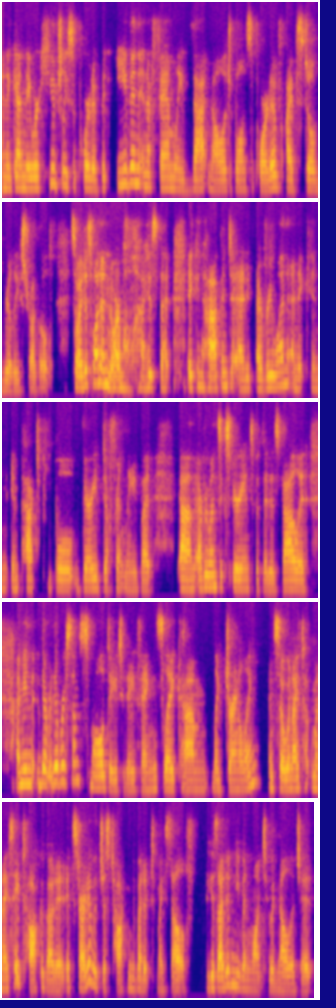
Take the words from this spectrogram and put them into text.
and again they were hugely supportive but even in a family that knowledgeable and supportive i've still really struggled so i just want to normalize that it can happen to everyone and it can impact people very differently but um, everyone's experience with it is valid. I mean, there, there were some small day-to-day things like um, like journaling. And so when I when I say talk about it, it started with just talking about it to myself because I didn't even want to acknowledge it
